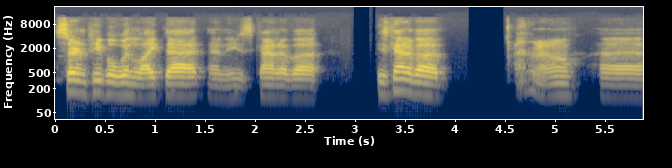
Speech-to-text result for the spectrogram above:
certain people wouldn't like that, and he's kind of a he's kind of a I don't know. Uh,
